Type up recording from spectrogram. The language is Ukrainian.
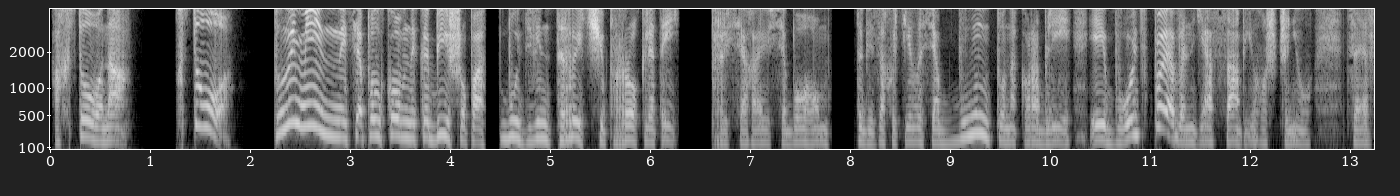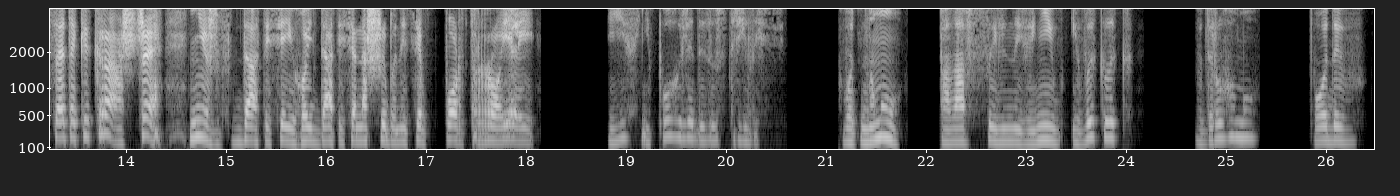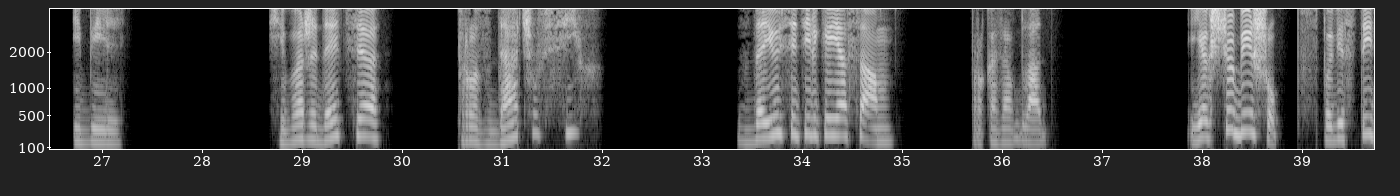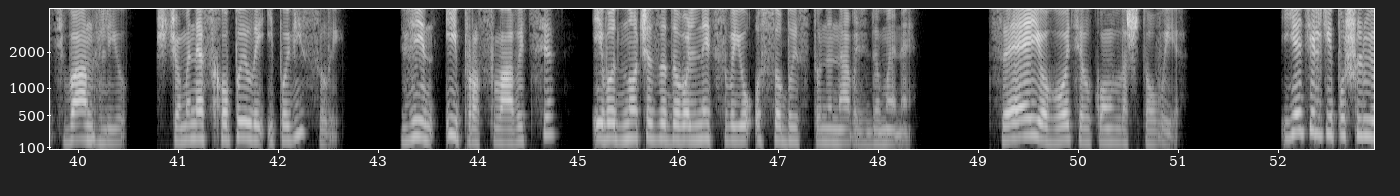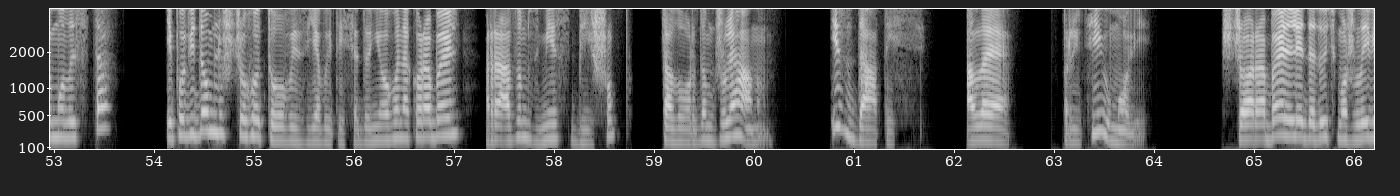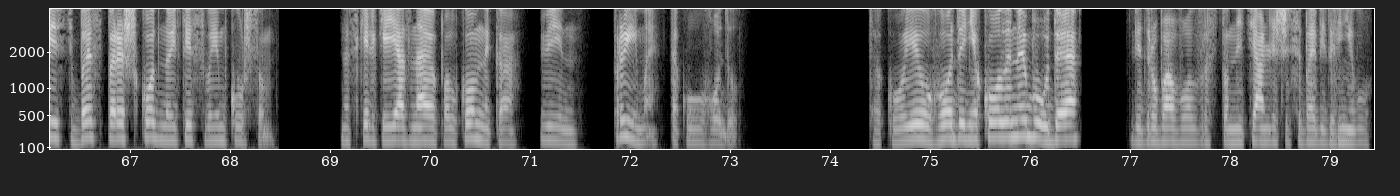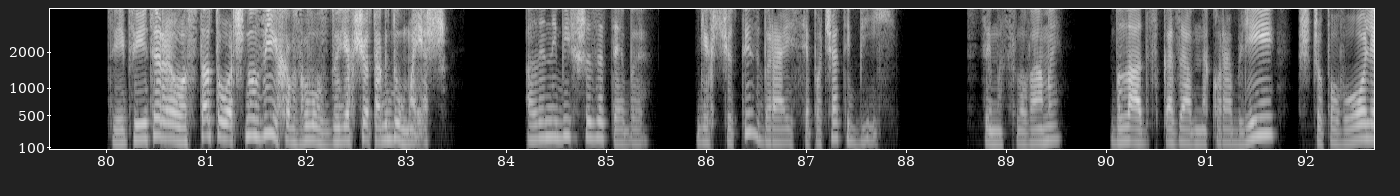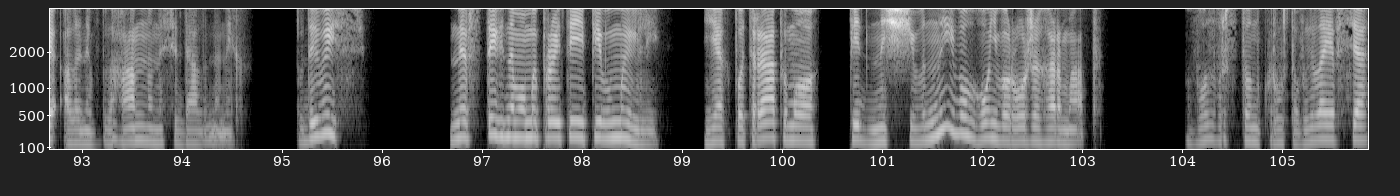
А хто вона? Хто? Племінниця полковника бішопа, будь він тричі проклятий. Присягаюся богом, тобі захотілося бунту на кораблі, і будь певен, я сам його щеню. Це все таки краще, ніж здатися і гойдатися на шибениці в порт роялі. Їхні погляди зустрілись. В одному палав сильний гнів і виклик, в другому подив і біль. Хіба ж йдеться про здачу всіх? Здаюся, тільки я сам, проказав Блад. Якщо бішоп сповістить в Англію, що мене схопили і повісили, він і прославиться, і водночас задовольнить свою особисту ненависть до мене. Це його цілком влаштовує. Я тільки пошлю йому листа і повідомлю, що готовий з'явитися до нього на корабель разом з міс Бішоп та лордом Джуліаном і здатись, але при цій умові, що Арабеллі дадуть можливість безперешкодно йти своїм курсом. Наскільки я знаю полковника, він прийме таку угоду. Такої угоди ніколи не буде, відрубав Волверстон, не тямлячи себе від гніву. Ти, Пітере, остаточно з'їхав з глузду, якщо так думаєш. Але не більше за тебе, якщо ти збираєшся почати бій. З цими словами Блад вказав на кораблі, що поволі, але невблаганно насідали на них. Подивись, не встигнемо ми пройти і півмилі, як потрапимо під нищівний вогонь ворожих гармат. Волверстон круто вилаявся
